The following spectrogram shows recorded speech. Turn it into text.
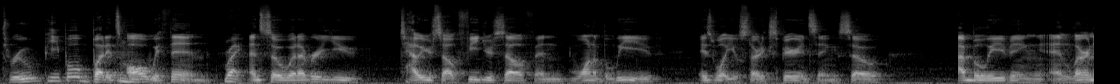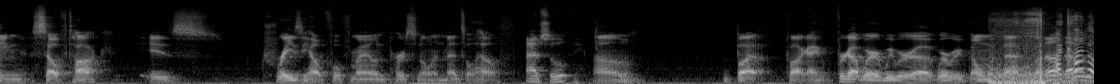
through people but it's all within Right. and so whatever you tell yourself feed yourself and want to believe is what you'll start experiencing so i'm believing and learning self-talk is crazy helpful for my own personal and mental health Absolutely. um, but fuck i forgot where we were uh, where we were going with that but No, I kinda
